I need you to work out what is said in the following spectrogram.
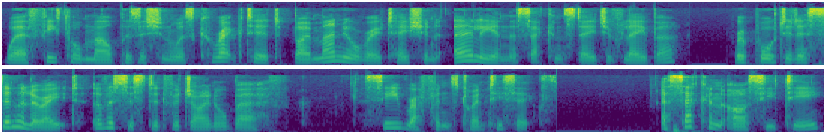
where fetal malposition was corrected by manual rotation early in the second stage of labour, reported a similar rate of assisted vaginal birth. See reference 26. A second RCT,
